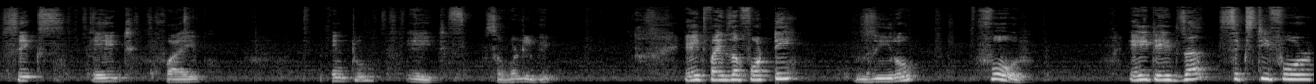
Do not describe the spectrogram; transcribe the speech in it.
6 8 5 into 8 so what will be? 8 5s are 40 0 4 8 8s are 64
